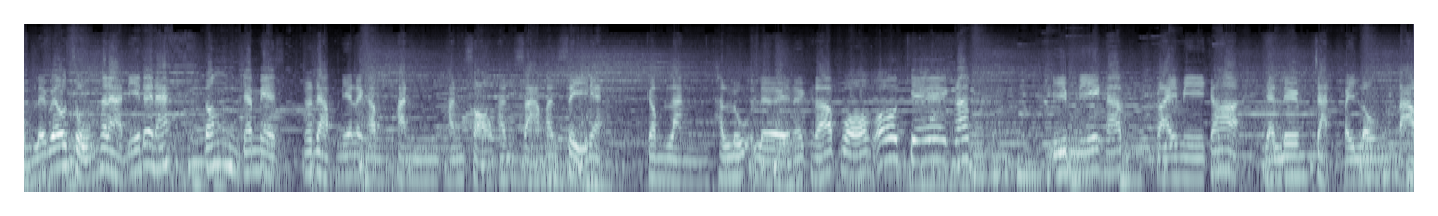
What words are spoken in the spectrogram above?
มเลเวลสูงขนาดนี้ด้วยนะ ต้องดาเมจระดับนี้เลยครับพันพันสองพันสามพันสี่เนี่ยกำลังทะลุเลยนะครับผมโอเคครับทีมนี้ครับใครมีก็อย่าลืมจัดไปลงเตา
